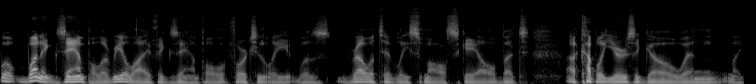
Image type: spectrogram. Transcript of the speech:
Well, one example, a real life example, fortunately, it was relatively small scale, but a couple of years ago when like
